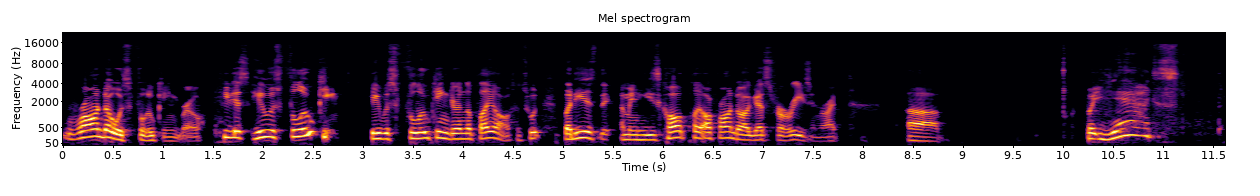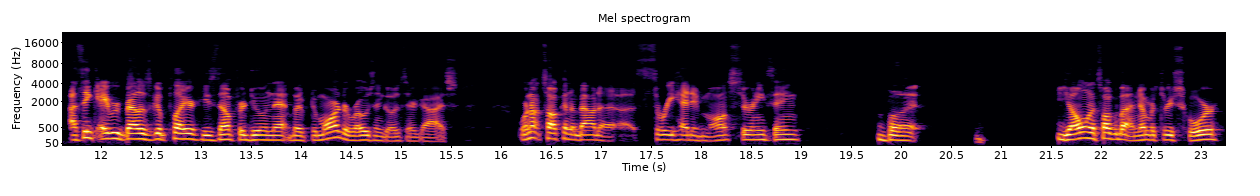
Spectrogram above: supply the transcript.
Rondo was fluking, bro. He just he was fluking. He was fluking during the playoffs. That's what. But he is. The, I mean, he's called playoff Rondo, I guess, for a reason, right? Uh, but yeah, I just I think Avery Bradley's a good player. He's done for doing that. But if DeMar DeRozan goes there, guys, we're not talking about a, a three-headed monster or anything. But y'all want to talk about a number three scorer?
